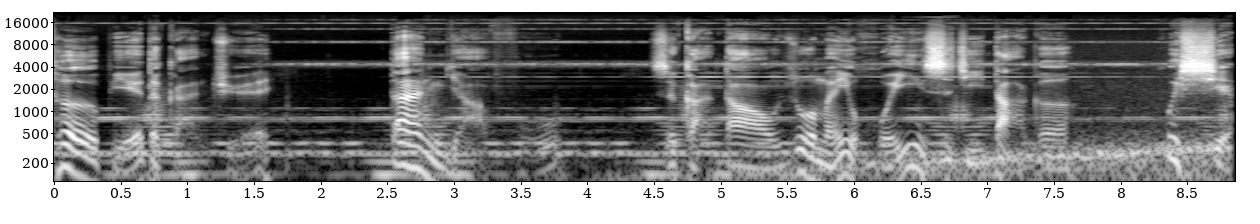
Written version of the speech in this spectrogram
特别的感觉。但雅只感到若没有回应司机大哥，会显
